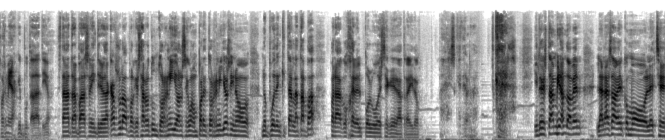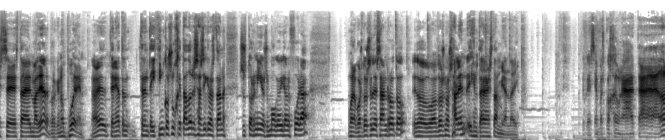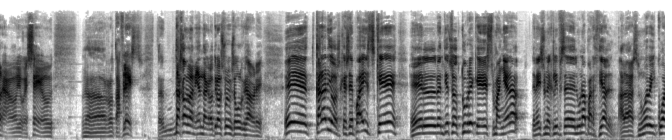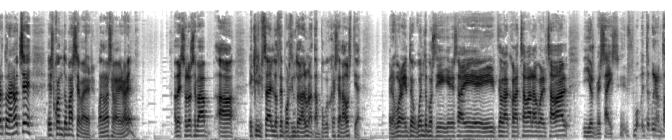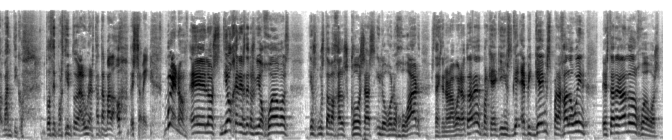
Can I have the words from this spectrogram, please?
Pues mira, qué putada, tío. Están atrapadas en el interior de la cápsula porque se ha roto un tornillo, no sé, bueno, un par de tornillos y no, no pueden quitar la tapa para coger el polvo ese que ha traído. Es que de verdad, es que de verdad. Y entonces estaban mirando a ver la NASA a ver cómo leches está el material, porque no pueden. Tenía 35 sujetadores así que los están. Sus tornillos, supongo que veis fuera. Bueno, pues dos se les han roto, dos no salen y están mirando ahí. Yo que sé, pues coge una taladora o yo que sé, una rotaflex. Déjame la mierda, que lo tiro al suelo y seguro que se abre. Eh, canarios, que sepáis que el 28 de octubre, que es mañana, tenéis un eclipse de luna parcial. A las 9 y cuarto de la noche es cuanto más se va a ver. Cuando más se va a ver, ¿vale? A ver, solo se va a eclipsar el 12% de la luna, tampoco es que sea la hostia. Pero bueno, yo te cuento por si quieres ir con la, chavala o con el chaval y os besáis. Es un momento muy romántico. 12% de la luna está tapada. ¡Oh, bésame! Bueno, eh, los diógenes de los videojuegos que os gusta bajaros cosas y luego no jugar, estáis de enhorabuena otra vez porque Epic Games para Halloween está regalando dos juegos.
